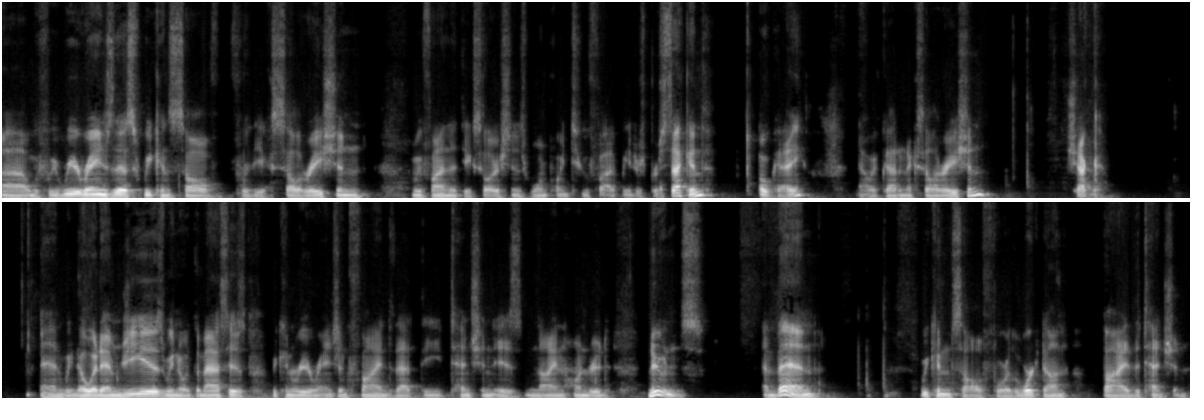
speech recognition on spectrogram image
uh, if we rearrange this, we can solve for the acceleration. We find that the acceleration is 1.25 meters per second. Okay, now we've got an acceleration. Check. And we know what mg is, we know what the mass is. We can rearrange and find that the tension is 900 newtons. And then we can solve for the work done by the tension.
